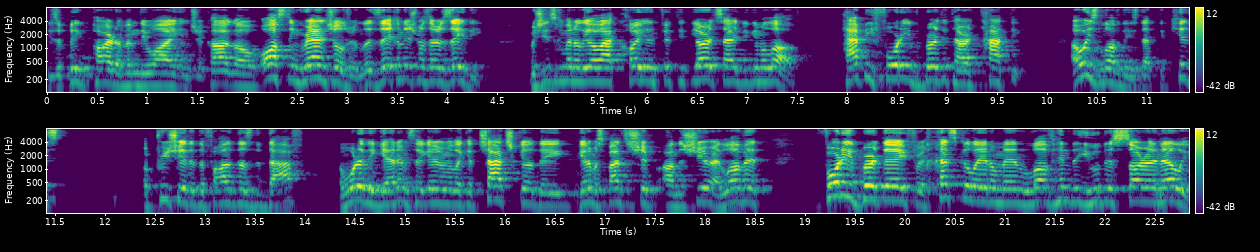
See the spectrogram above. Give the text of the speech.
He's a big part of MDY in Chicago. Austein grandchildren. Lezeichen Ishmael Zaydi. Ben Eliyahu Koyin, 50th yard side, you give him a love. Happy 40th birthday to our Tati. I always love these, that the kids appreciate that the father does the daf. And what do they get him? So they get him like a chachka, they get him a sponsorship on the shear. I love it. 40th birthday for Chezkel Edelman, love Hinda, Yehuda, Sarah, and Eli.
